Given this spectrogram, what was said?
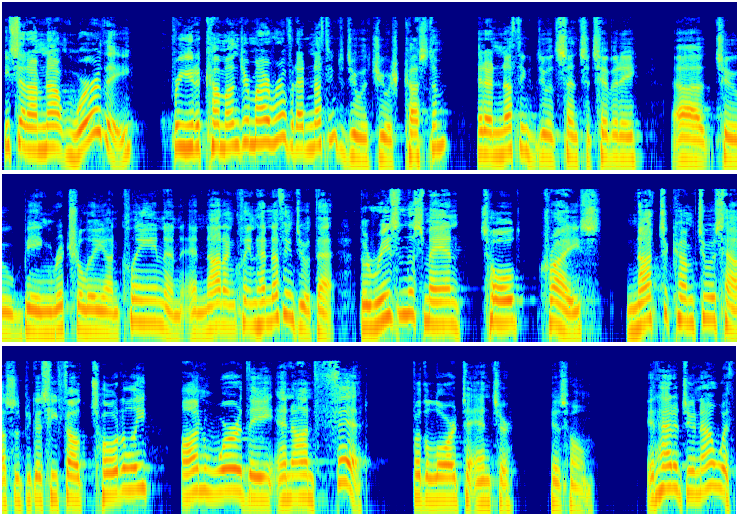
he said, I'm not worthy for you to come under my roof. It had nothing to do with Jewish custom, it had nothing to do with sensitivity. Uh, to being ritually unclean and, and not unclean it had nothing to do with that. The reason this man told Christ not to come to his house was because he felt totally unworthy and unfit for the Lord to enter his home. It had to do not with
